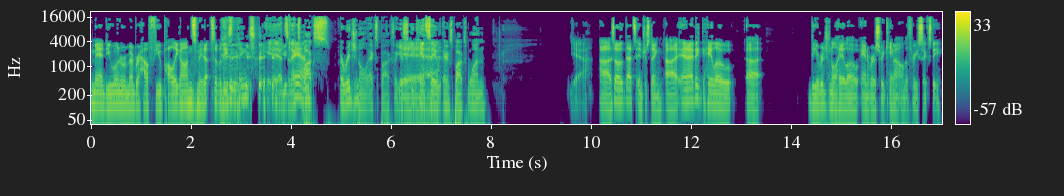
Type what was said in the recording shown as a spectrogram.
Man, do you want to remember how few polygons made up some of these things? Yeah, it's You an can. Xbox original Xbox. I guess you can't say Xbox One. Yeah. Uh, so that's interesting. Uh, and I think Halo, uh, the original Halo anniversary came out on the 360.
